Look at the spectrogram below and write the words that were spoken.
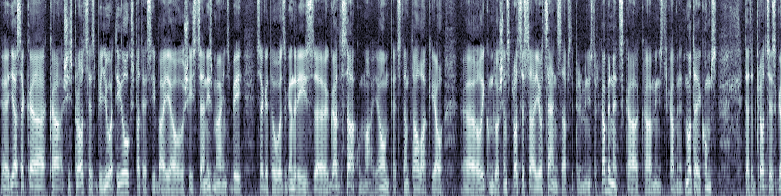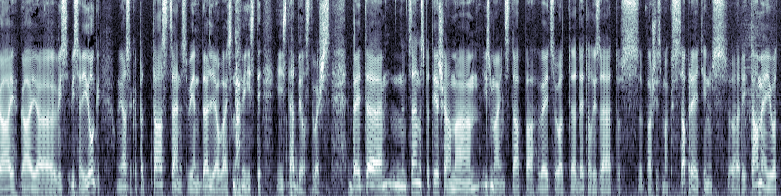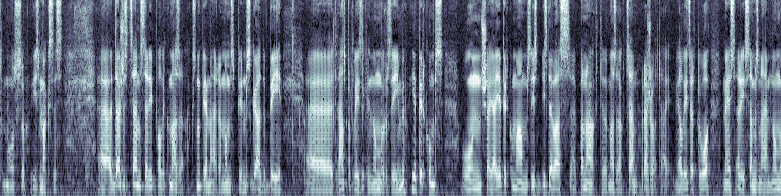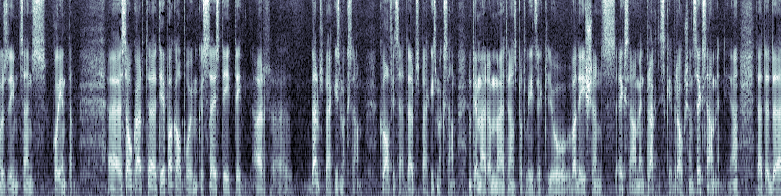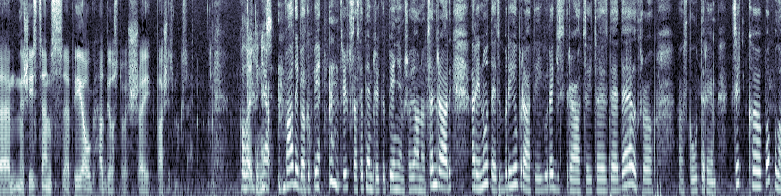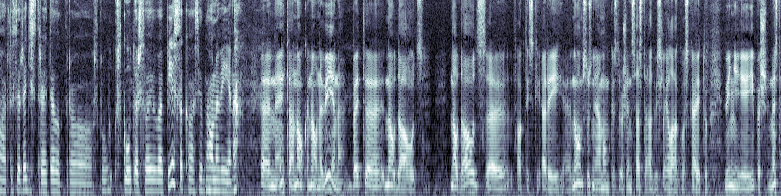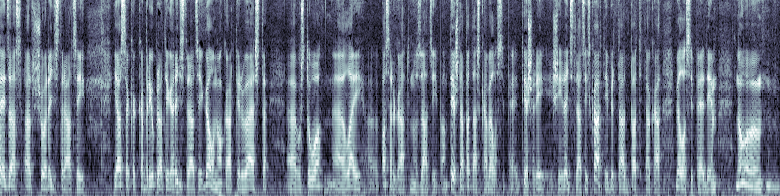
jāsaka, ka šis process bija ļoti ilgs. Patiesībā jau šīs cenu izmaiņas bija sagatavotas gandrīz eh, gada sākumā, ja, un pēc tam tālāk jau uh, likumdošanas procesā, jo cenas apstiprina ministra kabinets kā, kā ministra kabineta noteikums. Tātad process gāja, gāja vis, visai ilgi, un jāsaka, pat tās cenas viena daļa jau vairs nav īsti, īsti atbilstošas. Bet cenas patiešām izmaiņas tapa veicot detalizētus pašizmaksas aprēķinus protams, arī tāmējot mūsu izmaksas. Dažas cenas arī palika mazākas. Nu, piemēram, mums pirms gada bija transporta līdzekļu numuru zīmju iepirkums, un šajā iepirkumā mums izdevās panākt mazāku cenu ražotājiem. Ja, līdz ar to mēs arī samazinājām numuru zīmju cenas klientam. Savukārt tie pakalpojumi, kas saistīti ar darbspēka izmaksām, kvalificētu darba spēku izmaksām. Nu, piemēram, transporta līdzekļu vadīšanas eksāmeni, praktiskie braukšanas eksāmeni. Ja? Tātad šīs cenas pieauga atbilstoši šai pašizmaksai. Kolēģines. Jā, valdībā, ka pie, 13. septembrī, kad pieņēma šo jauno centrādi, arī noteica brīvprātīgu reģistrāciju CSDD elektroskūteriem. Cik populāri tas ir reģistrēt elektroskūterus vai, vai piesakās, ja nav neviena? Nē, tā nav, ka nav neviena, bet nav daudz nav daudz. Faktiski arī nomas uzņēmumu, kas droši vien sastāv vislielāko skaitu, viņi īpaši nesteidzās ar šo reģistrāciju. Jāsaka, ka brīvprātīgā reģistrācija galvenokārt ir vēsta uz to, lai pasargātu no zādzībām. Tieši tāpat kā velosipēdi. Tieši arī šī reģistrācijas kārtība ir tāda pati tā kā velosipēdiem. Nu,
